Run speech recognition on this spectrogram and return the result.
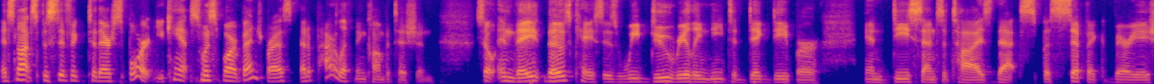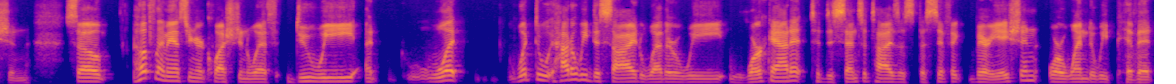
it's not specific to their sport. You can't Swiss bar bench press at a powerlifting competition. So in they those cases, we do really need to dig deeper and desensitize that specific variation. So hopefully I'm answering your question with do we uh, what what do how do we decide whether we work at it to desensitize a specific variation or when do we pivot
